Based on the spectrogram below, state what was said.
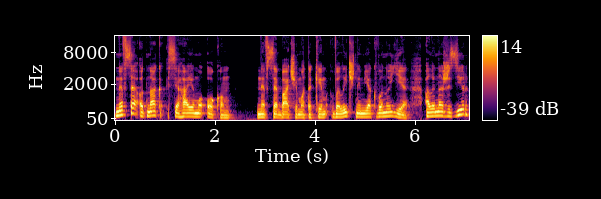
Не все, однак, сягаємо оком, не все бачимо таким величним, як воно є, але наш зір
